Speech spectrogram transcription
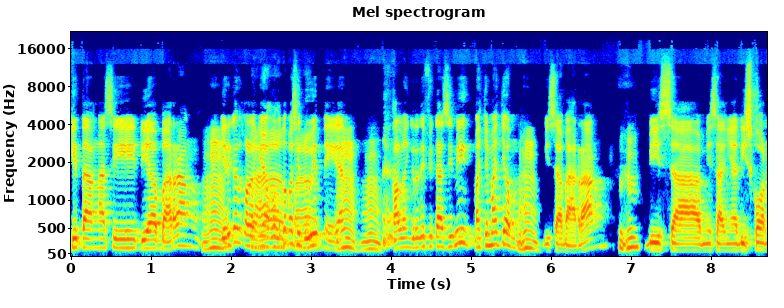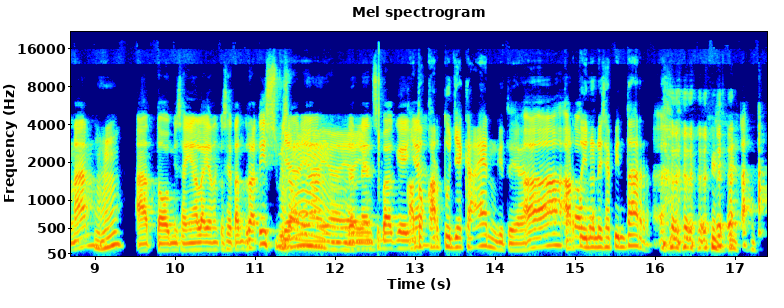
kita ngasih dia barang. Mhm. Jadi kan kalau nyogok itu pasti Paham. duit nih kan. Mhm, mhm. Kalau yang gratifikasi ini macam-macam. Mhm. Bisa barang, Mhm. bisa misalnya diskonan Mhm. atau misalnya layanan kesehatan gratis misalnya Ya, ya, ya, dan ya. lain sebagainya. Atau kartu JKN gitu ya. ah, Kartu atau Indonesia Pintar.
